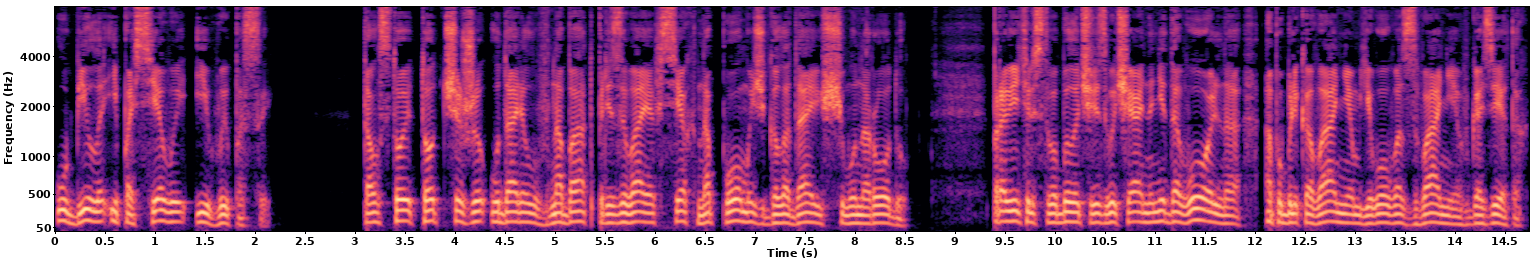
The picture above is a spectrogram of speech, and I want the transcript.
убила и посевы, и выпасы. Толстой тотчас же ударил в набат, призывая всех на помощь голодающему народу. Правительство было чрезвычайно недовольно опубликованием его воззвания в газетах,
